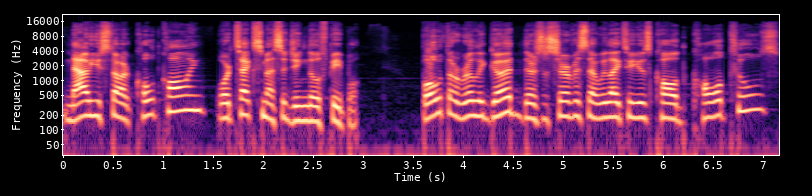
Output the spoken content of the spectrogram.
now you start cold calling or text messaging those people. Both are really good. There's a service that we like to use called Call Tools.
